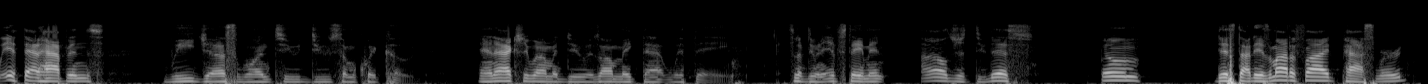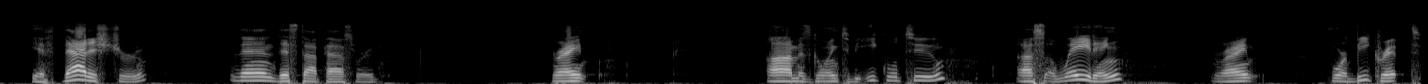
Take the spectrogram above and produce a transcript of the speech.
if that happens, we just want to do some quick code. And actually what I'm going to do is I'll make that with a, instead of doing an if statement, I'll just do this. Boom. This dot is modified, password. If that is true, then this dot password, right, um, is going to be equal to us awaiting, right, for bcrypt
